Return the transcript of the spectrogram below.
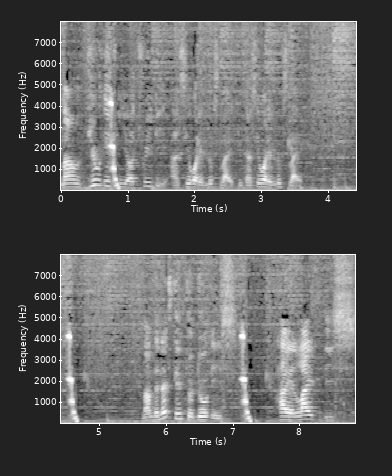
Now view it in your 3D and see what it looks like. You can see what it looks like. Now the next thing to do is highlight this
